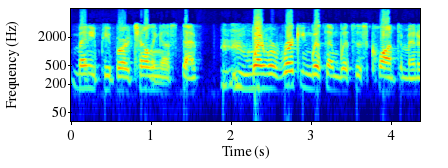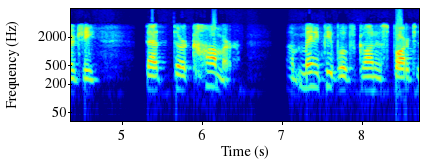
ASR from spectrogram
many people are telling us that when we're working with them with this quantum energy, that they're calmer uh, many people have gone as far to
